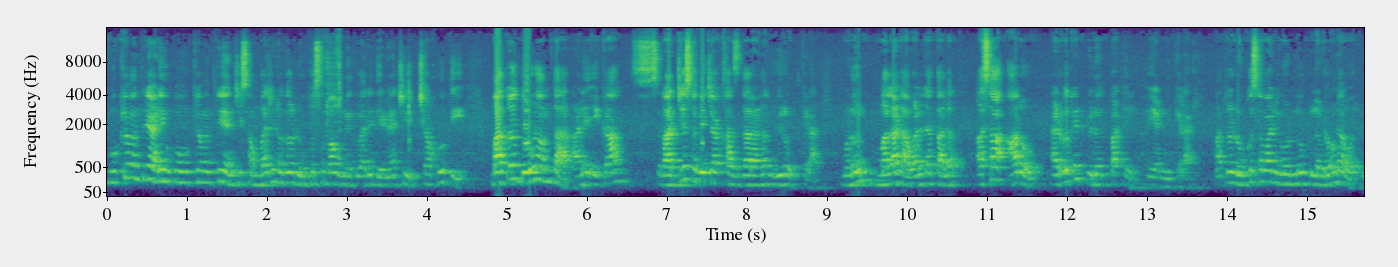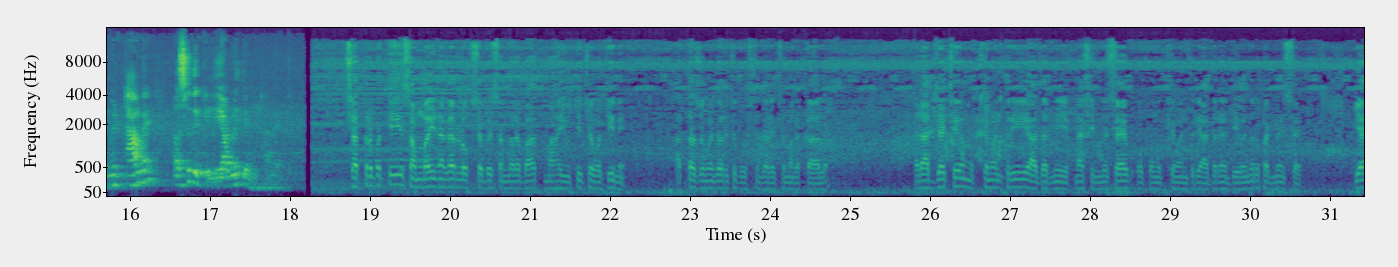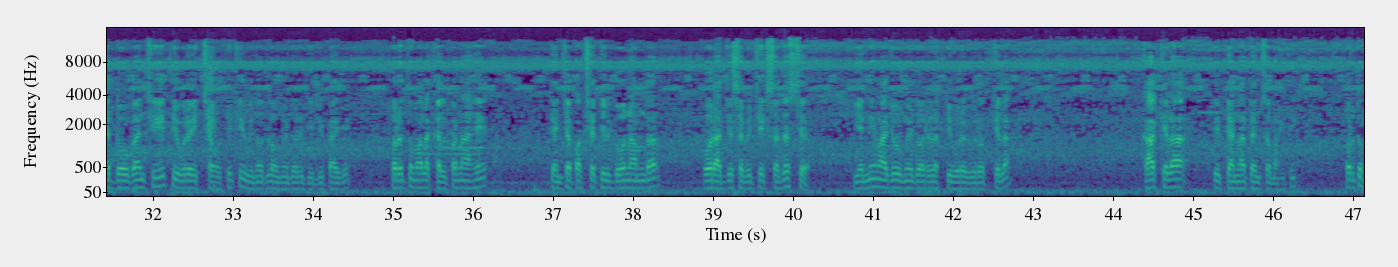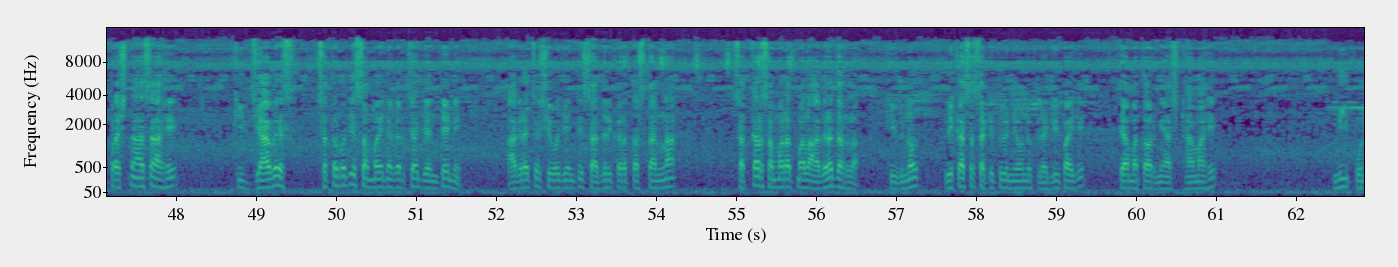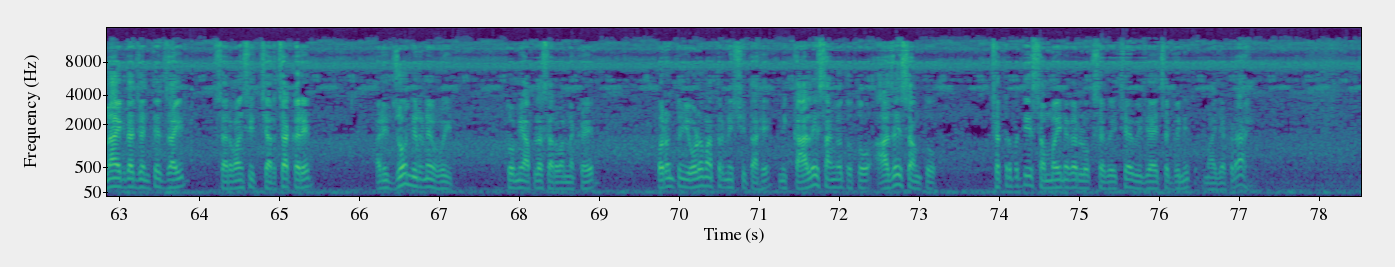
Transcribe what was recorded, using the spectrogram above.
मुख्यमंत्री आणि उपमुख्यमंत्री यांची संभाजीनगर लोकसभा उमेदवारी देण्याची इच्छा होती. मात्र दोन आमदार आणि एका राज्यसभेच्या खासदारानं विरोध केला. म्हणून मला डावलण्यात आलं असा आरोप ऍडव्होकेट विनोद पाटील यांनी केला. मात्र लोकसभा निवडणूक लढवण्यावर मी ठाम आहे असं देखील यावेळी ते म्हणाले. छत्रपती संभाजीनगर लोकसभेसंदर्भात महायुतीच्या वतीने आत्ताच उमेदवारीची घोषणा झाल्याचे मला कळालं. राज्याचे मुख्यमंत्री आदरणीय एकनाथ शिंदे साहेब उपमुख्यमंत्री आदरणीय देवेंद्र फडणवीस साहेब या दोघांची तीव्र इच्छा होती की विनोदला उमेदवारी दिली पाहिजे. परंतु मला कल्पना आहे त्यांच्या पक्षातील दोन आमदार व राज्यसभेचे एक सदस्य यांनी माझ्या उमेदवारीला तीव्र विरोध केला. का केला ते त्यांना त्यांचं माहिती. परंतु प्रश्न असा आहे की ज्यावेळेस छत्रपती संभाजीनगरच्या जनतेने आग्र्याच्या शिवजयंती साजरी करत असताना सत्कार समारात मला आग्रह धरला की विनोद विकासासाठी तुम्ही निवडणूक लढली पाहिजे. त्या मतावर मी आज ठाम आहे. मी पुन्हा एकदा जनतेत जाईल सर्वांशी चर्चा करेन आणि जो निर्णय होईल तो मी आपल्या सर्वांना कळेल परंतु एवढं मात्र निश्चित आहे मी कालही सांगत होतो आजही सांगतो छत्रपती संभाजीनगर लोकसभेच्या विजयाचं गणित माझ्याकडे आहे.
